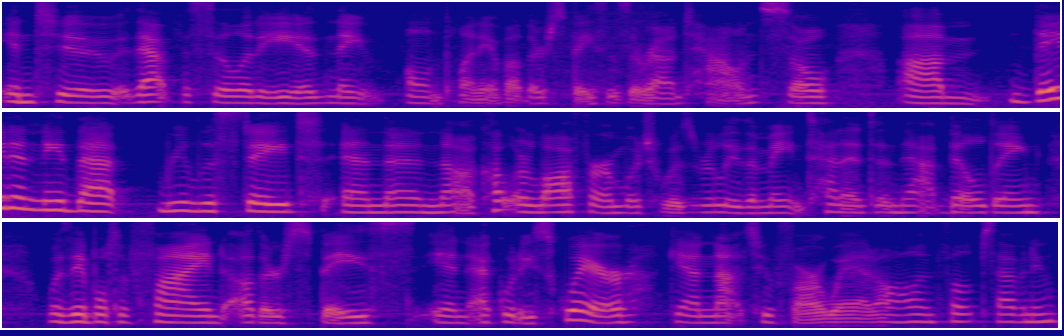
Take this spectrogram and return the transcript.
into that facility, and they own plenty of other spaces around town. So um, they didn't need that real estate, and then uh, Cutler Law Firm, which was really the main tenant in that building, was able to find other space in Equity Square, again, not too far away at all in Phillips Avenue.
